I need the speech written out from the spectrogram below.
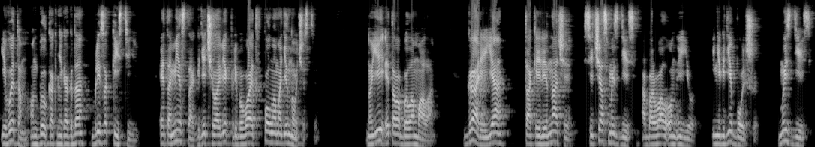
И в этом он был как никогда близок к истине. Это место, где человек пребывает в полном одиночестве. Но ей этого было мало. «Гарри, я...» «Так или иначе, сейчас мы здесь», – оборвал он ее. «И нигде больше. Мы здесь.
